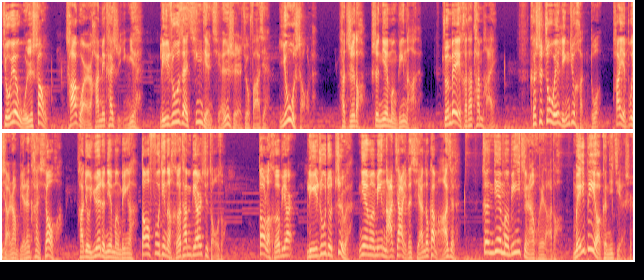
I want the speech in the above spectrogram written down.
九月五日上午。茶馆还没开始营业，李珠在清点钱时就发现又少了。他知道是聂梦斌拿的，准备和他摊牌。可是周围邻居很多，他也不想让别人看笑话，他就约着聂梦斌啊到附近的河滩边去走走。到了河边，李珠就质问聂梦斌拿家里的钱都干嘛去了。这聂梦斌竟然回答道：“没必要跟你解释。”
